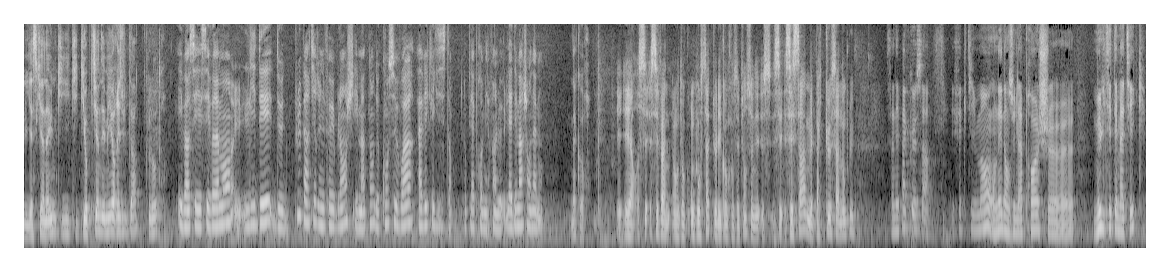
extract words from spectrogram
Est-ce qu'il y en a une qui, qui, obtient des meilleurs résultats que l'autre? Eh ben c'est vraiment l'idée de ne plus partir d'une feuille blanche et maintenant de concevoir avec l'existant. Donc la première, enfin la démarche en amont. D'accord. Et, alors, Stéphane, on, on constate que l'éco-conception, c'est ça, mais pas que ça non plus. Ça n'est pas que ça. Effectivement, on est dans une approche euh, multithématique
